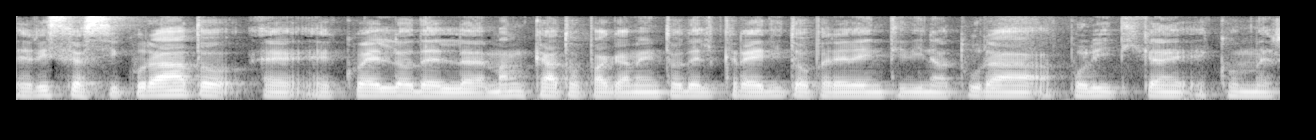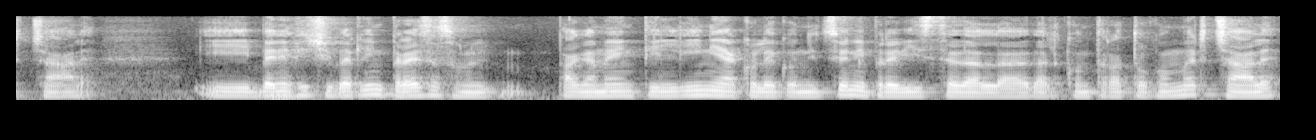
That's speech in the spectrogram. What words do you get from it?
Il rischio assicurato è, è, quello del mancato pagamento del credito per eventi di natura politica e commerciale. I benefici per l'impresa sono i pagamenti in linea con le condizioni previste dal, dal contratto commerciale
